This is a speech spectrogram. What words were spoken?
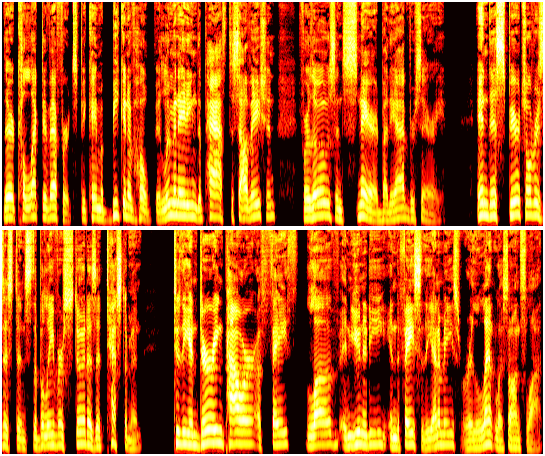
Their collective efforts became a beacon of hope, illuminating the path to salvation for those ensnared by the adversary. In this spiritual resistance, the believers stood as a testament to the enduring power of faith love, and unity in the face of the enemy's relentless onslaught.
